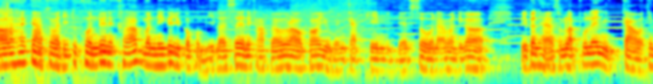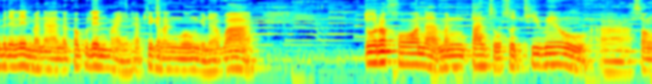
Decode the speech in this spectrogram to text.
เอาละฮะกราบสวัสดีทุกคนด้วยนะครับ วันนี้ก็อยู่กับผมดีไลเซอร์นะครับ แล้วเราก็อยู่กันกับเกมบิดเบฟโซนะ วันนี้ก็มีปัญหาสำหรับผู้เล่นเก่าที่ไม่ได้เล่นมานาน แล้วก็ผู้เล่นใหม่นะครับ ที่กำลังงงอยู่นะว่า ตัวละครอะมันตันสูงสุดที่เวลอ่าสอง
